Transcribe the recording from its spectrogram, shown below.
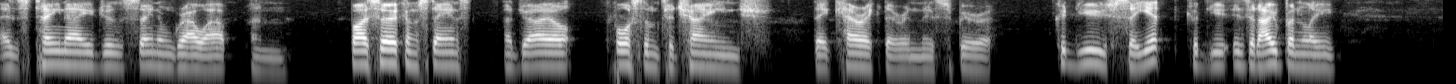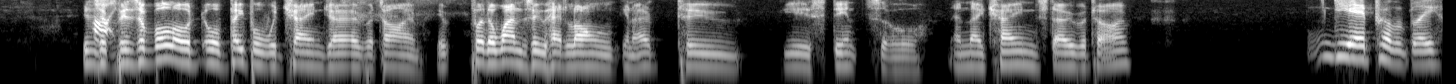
as teenagers, seen them grow up, and by circumstance, a jail forced them to change their character and their spirit. Could you see it? Could you? Is it openly? Is Oh, it visible, or or people would change over time? If, for the ones who had long, you know, two year stints, or and they changed over time. Yeah, probably.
